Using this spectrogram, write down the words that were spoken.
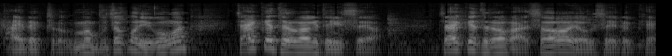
다이렉트로. 그러면 무조건 이 공은 짧게 들어가게 돼 있어요. 짧게 들어가서 여기서 이렇게.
